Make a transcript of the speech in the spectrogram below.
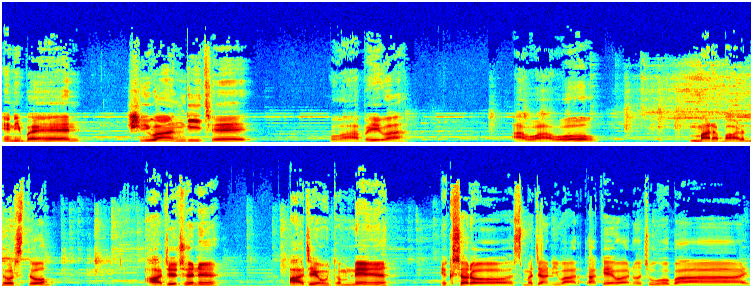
એની બહેન શિવાંગી છે. વાહ ભાઈ વાહ. આવો આવો. મારા બાળ દોસ્તો આજે છે ને, આજે હું તમને એક સરસ મજાની વાર્તા કહેવાનો છું હો ભાઈ.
